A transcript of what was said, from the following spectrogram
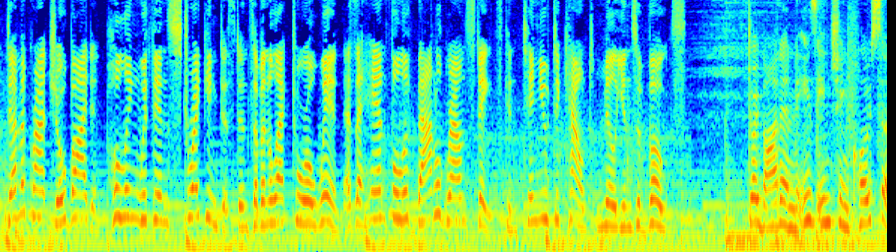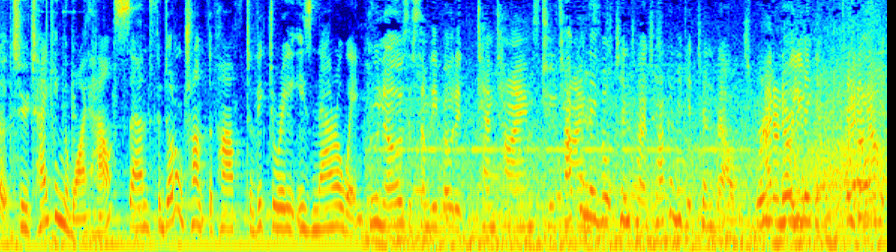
Democrat Joe Biden pulling within striking distance of an electoral win as a handful of battleground states continue to count millions of votes. Joe Biden is inching closer to taking the White House, and for Donald Trump, the path to victory is narrowing. Who knows if somebody voted 10 times, two times? How can they vote 10 times? How can they get 10 ballots? Where, I don't know. You, they get, they I don't know. Get...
